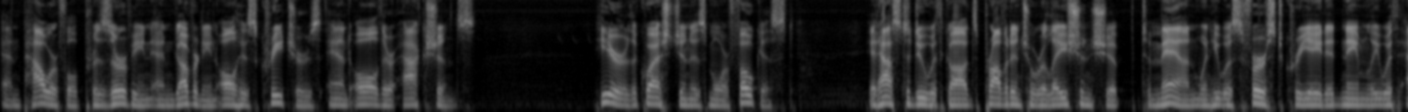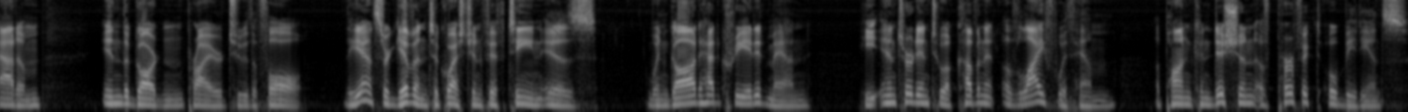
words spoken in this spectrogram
and powerful, preserving and governing all his creatures and all their actions. Here, the question is more focused. It has to do with God's providential relationship to man when he was first created, namely with Adam in the garden prior to the fall. The answer given to question 15 is When God had created man, he entered into a covenant of life with him upon condition of perfect obedience,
